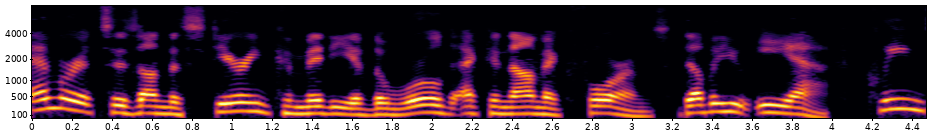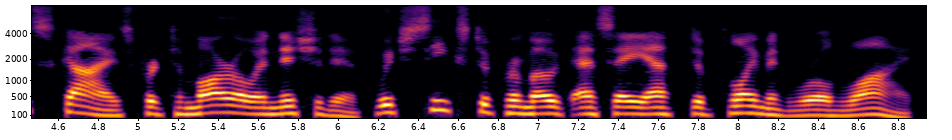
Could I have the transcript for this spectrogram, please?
Emirates is on the steering committee of the World Economic Forum's WEF Clean Skies for Tomorrow initiative, which seeks to promote SAF deployment worldwide.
